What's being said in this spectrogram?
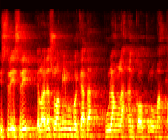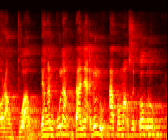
Istri-istri Kalau ada suamimu berkata Pulanglah engkau ke rumah orang tuamu. Jangan pulang Tanya dulu Apa maksud kau bro?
